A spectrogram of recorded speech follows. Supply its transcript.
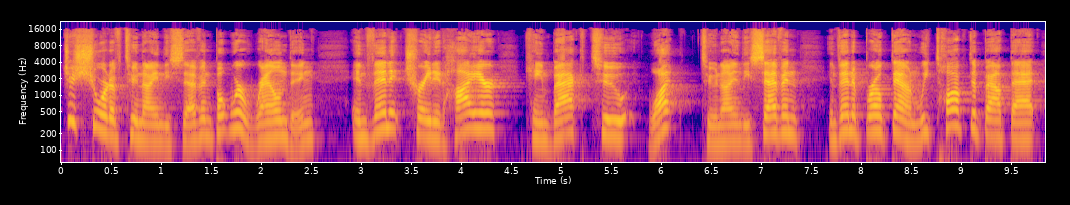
just short of 297, but we're rounding. And then it traded higher, came back to what? 297. And then it broke down. We talked about that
